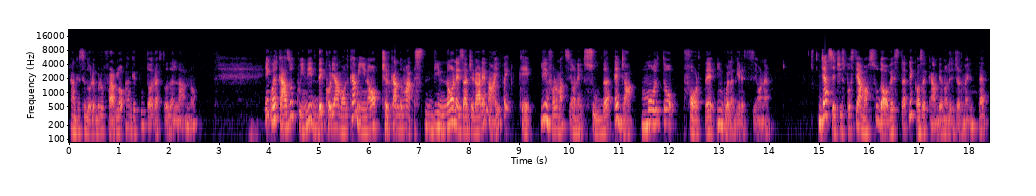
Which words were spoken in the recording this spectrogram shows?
anche se dovrebbero farlo anche tutto il resto dell'anno. In quel caso quindi decoriamo il camino cercando ma- di non esagerare mai perché l'informazione sud è già molto forte in quella direzione. Già se ci spostiamo a sud-ovest le cose cambiano leggermente.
